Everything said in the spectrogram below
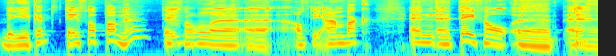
De, je kent Tefalpan, hè? Tefal eh, eh, anti-aanbak. En Tefal... Tef? eh,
